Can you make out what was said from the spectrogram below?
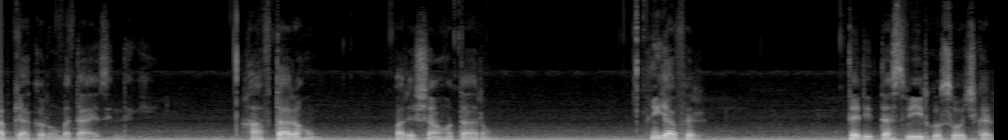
अब क्या करूँ बताए ज़िंदगी। हाफता रहूँ, परेशान होता रहूँ, या फिर तेरी तस्वीर को सोचकर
